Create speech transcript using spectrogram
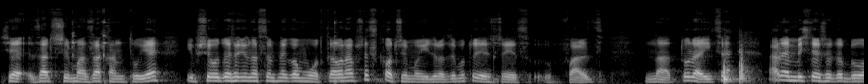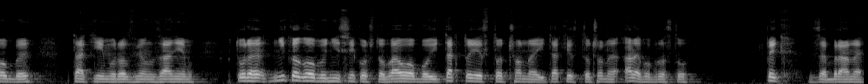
się zatrzyma, zakantuje i przy uderzeniu następnego młotka ona przeskoczy, moi drodzy, bo tu jeszcze jest falc na tulejce, ale myślę, że to byłoby takim rozwiązaniem, które nikogo by nic nie kosztowało, bo i tak to jest toczone, i tak jest toczone, ale po prostu pyk, zebrane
